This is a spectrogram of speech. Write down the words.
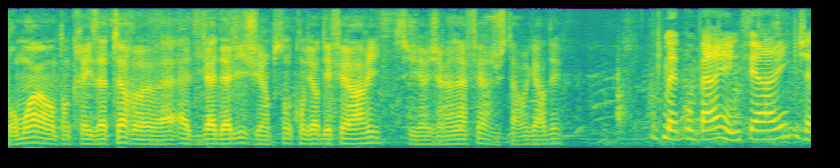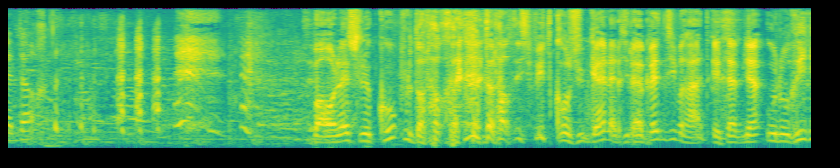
Pour moi, en tant que réalisateur, euh, Adila Dali, j'ai l'impression de conduire des Ferrari. J'ai rien à faire, juste à regarder. Tu m'as comparé à une Ferrari, j'adore. Bon, on laisse le couple dans leur, dans leur dispute conjugale, Adila Benzibrad et Damien Oulouri,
